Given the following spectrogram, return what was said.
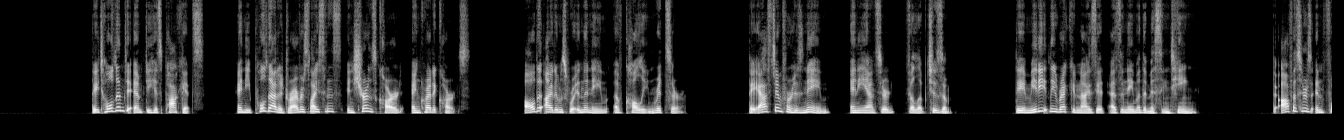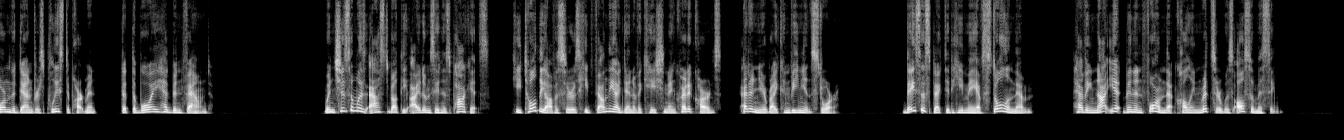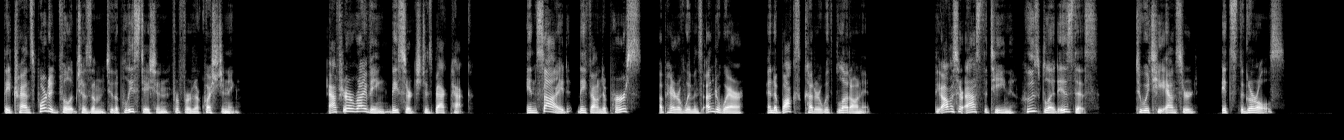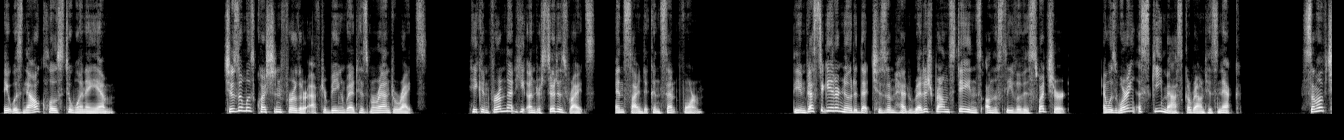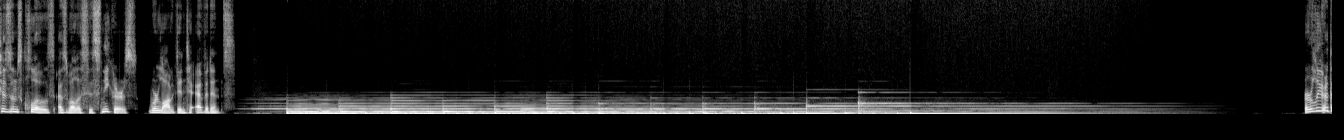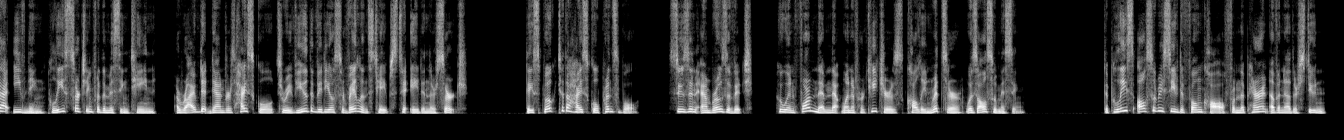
They told him to empty his pockets, and he pulled out a driver's license, insurance card, and credit cards. All the items were in the name of Colleen Ritzer. They asked him for his name, and he answered Philip Chism. They immediately recognized it as the name of the missing teen. The officers informed the Danvers Police Department that the boy had been found. When Chism was asked about the items in his pockets, he told the officers he'd found the identification and credit cards at a nearby convenience store. They suspected he may have stolen them, having not yet been informed that Colleen Ritzer was also missing. They transported Philip Chism to the police station for further questioning. After arriving, they searched his backpack. Inside, they found a purse, a pair of women's underwear, and a box cutter with blood on it. The officer asked the teen, Whose blood is this? To which he answered, It's the girl's. It was now close to 1 a.m. Chism was questioned further after being read his Miranda rights. He confirmed that he understood his rights and signed a consent form. The investigator noted that Chism had reddish brown stains on the sleeve of his sweatshirt and was wearing a ski mask around his neck. Some of Chism's clothes, as well as his sneakers, were logged into evidence. Earlier that evening, police searching for the missing teen arrived at Danvers High School to review the video surveillance tapes to aid in their search. They spoke to the high school principal, Susan Ambrozavitch, who informed them that one of her teachers, Colleen Ritzer, was also missing. The police also received a phone call from the parent of another student.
